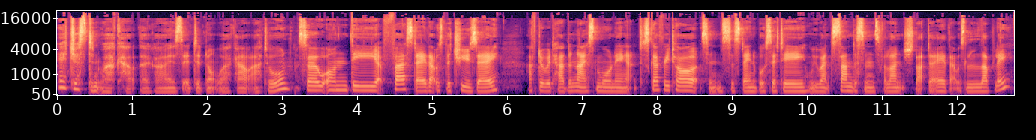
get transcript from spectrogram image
It just didn't work out though, guys. It did not work out at all. So on the first day, that was the Tuesday, after we'd had a nice morning at Discovery Tots in Sustainable City, we went to Sanderson's for lunch that day. That was lovely.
